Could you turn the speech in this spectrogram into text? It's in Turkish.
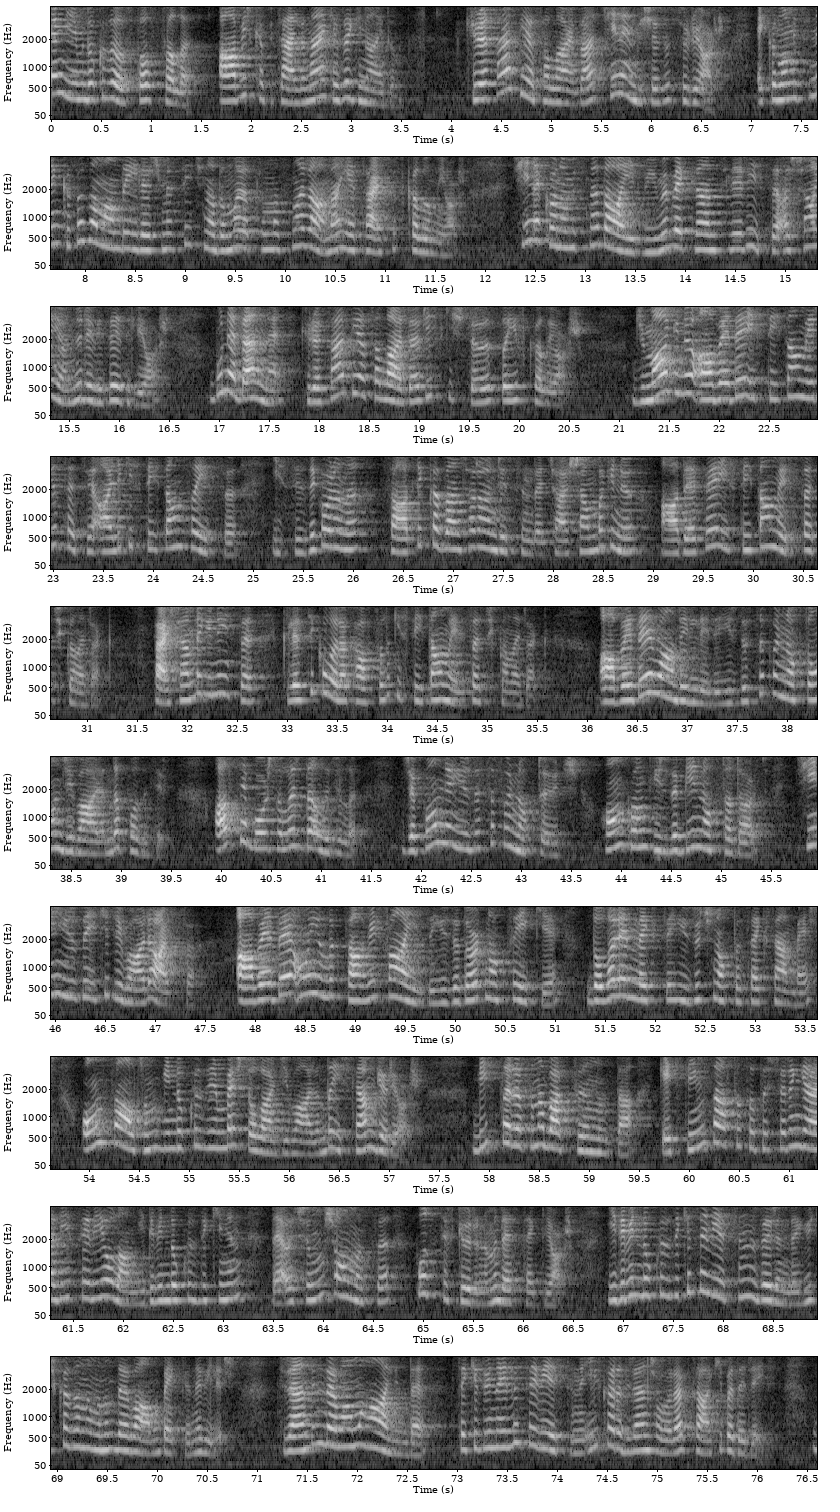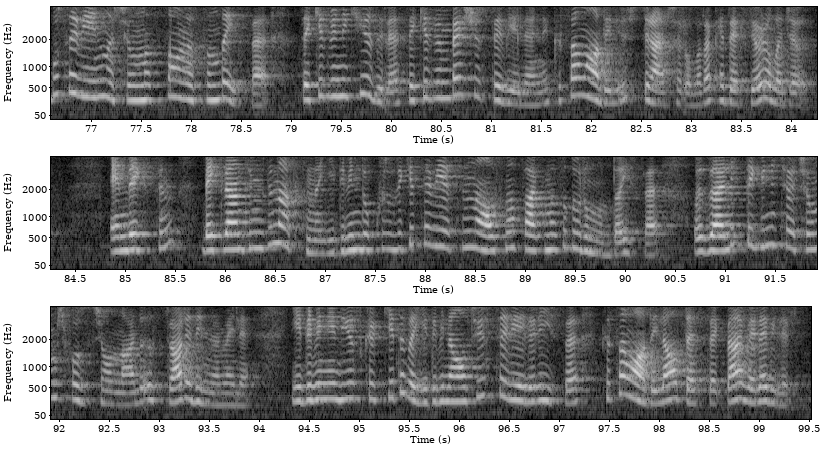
29 Ağustos Salı. A1 Kapital'den herkese günaydın. Küresel piyasalarda Çin endişesi sürüyor. Ekonomisinin kısa zamanda iyileşmesi için adımlar atılmasına rağmen yetersiz kalınıyor. Çin ekonomisine dair büyüme beklentileri ise aşağı yönlü revize ediliyor. Bu nedenle küresel piyasalarda risk iştahı zayıf kalıyor. Cuma günü ABD istihdam veri seti, aylık istihdam sayısı, işsizlik oranı, saatlik kazançlar öncesinde çarşamba günü ADP istihdam verisi açıklanacak. Perşembe günü ise klasik olarak haftalık istihdam verisi açıklanacak. ABD vadelileri %0.10 civarında pozitif. Asya borsaları da alıcılı. Japonya %0.3, Hong Kong %1.4, Çin %2 civarı arttı. ABD 10 yıllık tahvil faizi %4.2, dolar endeksi 103.85, ons altın 1925 dolar civarında işlem görüyor. Biz tarafına baktığımızda geçtiğimiz hafta satışların geldiği seviye olan 7902'nin de aşılmış olması pozitif görünümü destekliyor. 7902 seviyesinin üzerinde güç kazanımının devamı beklenebilir. Trendin devamı halinde 8050 seviyesini ilk ara direnç olarak takip edeceğiz. Bu seviyenin aşılması sonrasında ise 8200 ile 8500 seviyelerini kısa vadeli üst dirençler olarak hedefliyor olacağız. Endeksin beklentimizin aksine 7902 seviyesinin altına sarkması durumunda ise özellikle gün içi açılmış pozisyonlarda ısrar edilmemeli. 7747 ve 7600 seviyeleri ise kısa vadeli alt destekler verebiliriz.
